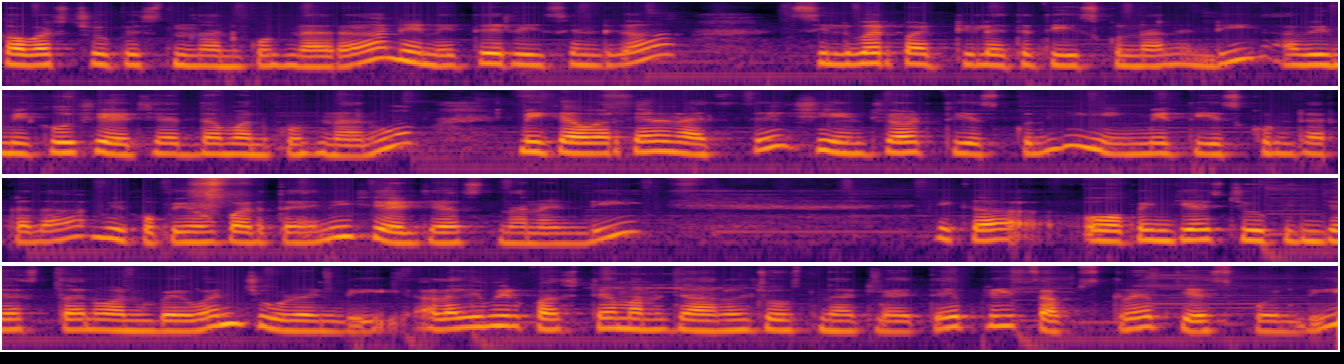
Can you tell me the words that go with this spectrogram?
కవర్స్ చూపిస్తుంది అనుకుంటున్నారా? నేనైతే రీసెంట్గా సిల్వర్ పట్టీలు అయితే తీసుకున్నానండి. అవి మీకు షేర్ చేద్దాం అనుకుంటున్నాను. మీకు ఎవరికైనా నచ్చితే షీన్ షాట్ తీసుకుని మీరు తీసుకుంటారు కదా మీకు ఉపయోగపడతాయని షేర్ చేస్తున్నానండి. ఇక ఓపెన్ చేసి చూపించేస్తాను వన్ బై వన్ చూడండి. అలాగే మీరు ఫస్ట్ టైం మన ఛానల్ చూస్తున్నట్లయితే ప్లీజ్ సబ్స్క్రైబ్ చేసుకోండి.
